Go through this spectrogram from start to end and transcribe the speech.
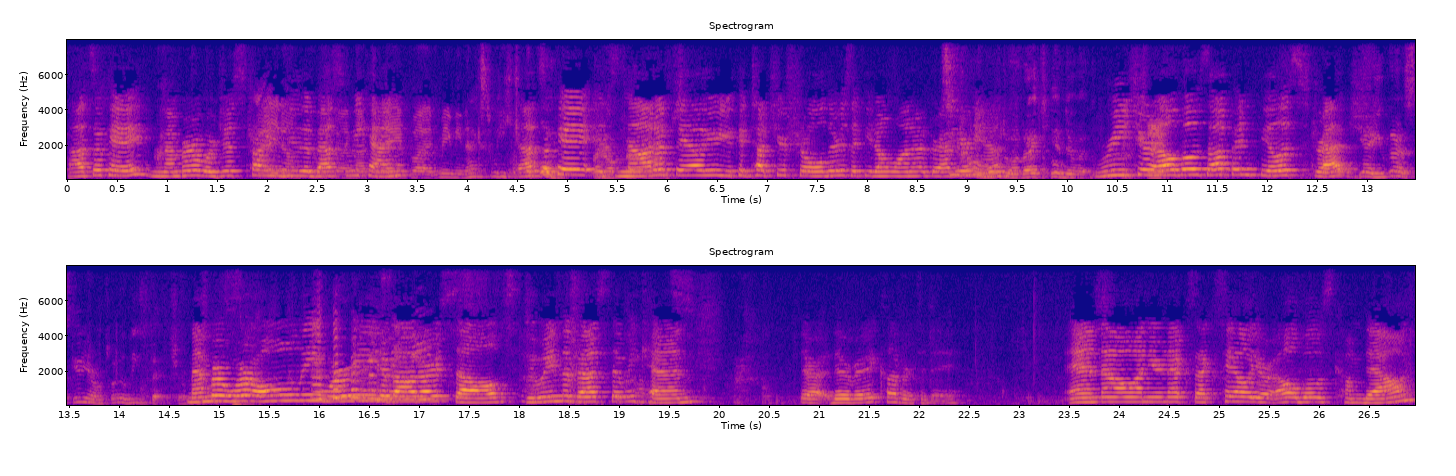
That's okay. Remember, we're just trying I to do the best we can. today, but maybe next week. That's okay. It's don't a failure. You can touch your shoulders if you don't want to grab See, your hands. old one, I can't do it. Reach your See? elbows up and feel a stretch. Yeah, you got a skinny arm. Look at these fat chubs. Remember, we're only worried about ourselves, doing the best that we can. They're, they're very clever today. And now on your next exhale, your elbows come down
